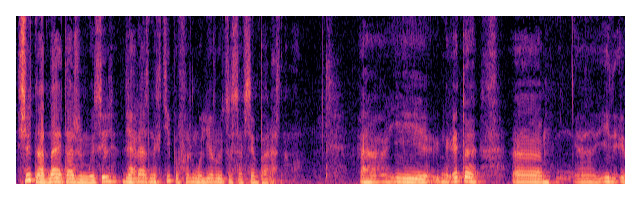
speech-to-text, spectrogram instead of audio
действительно одна и та же мысль для разных типов формулируется совсем по-разному. А, и это э, и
